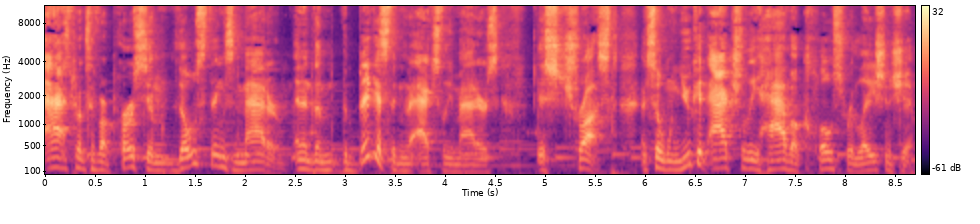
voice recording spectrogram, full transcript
aspects of a person those things matter and the, the biggest thing that actually matters is trust. And so when you can actually have a close relationship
